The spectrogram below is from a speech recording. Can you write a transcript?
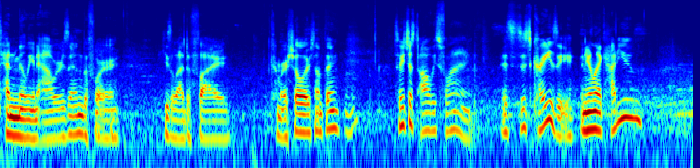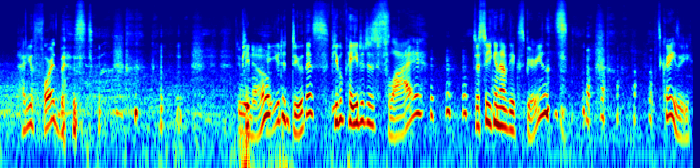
10 million hours in before mm-hmm. he's allowed to fly commercial or something. Mm-hmm. So he's just always flying. It's just crazy. And you're like, how do you how do you afford this? Do we know? pay you to do this? People pay you to just fly? just so you can have the experience? it's crazy.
